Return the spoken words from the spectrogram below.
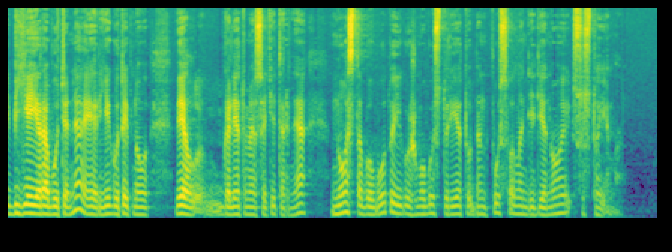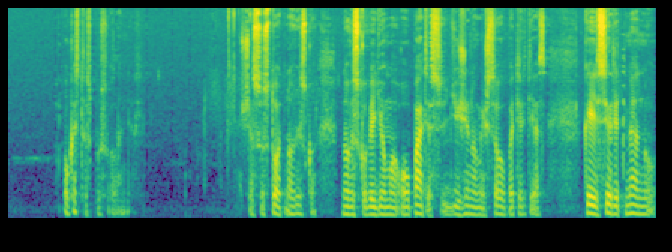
Jie yra būtini ir jeigu taip, nu, vėl galėtume sakyti ar ne, nuostabu būtų, jeigu žmogus turėtų bent pusvalandį dienoj sustojimą. O kas tas pusvalandis? Čia sustoti nuo visko, nuo visko bėgimo, o patys žinom iš savo patirties, kai esi ritme, nu,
